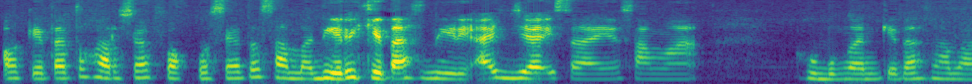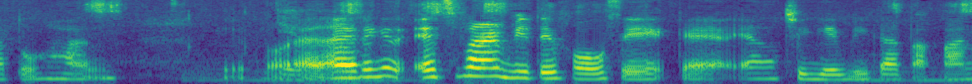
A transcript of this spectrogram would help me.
oh kita tuh harusnya fokusnya tuh sama diri kita sendiri aja istilahnya sama hubungan kita sama Tuhan gitu. Yeah. And I think it's very beautiful sih kayak yang Cigebi katakan.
